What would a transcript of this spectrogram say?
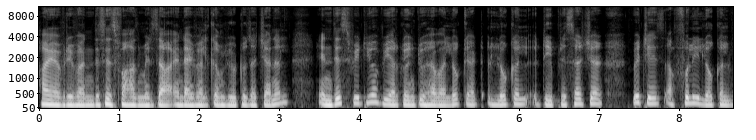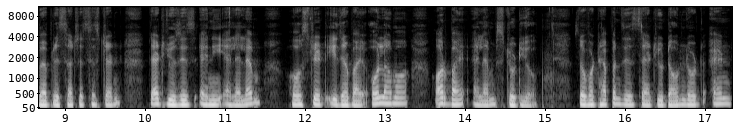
Hi everyone, this is Fahd Mirza and I welcome you to the channel. In this video, we are going to have a look at Local Deep Researcher, which is a fully local web research assistant that uses any LLM hosted either by Ollama or by LM Studio. So what happens is that you download and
